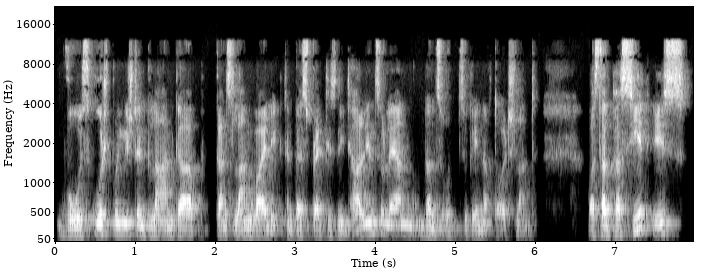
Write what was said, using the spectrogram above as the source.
wo es ursprünglich den Plan gab, ganz langweilig den Best Practice in Italien zu lernen und dann zurückzugehen nach Deutschland. Was dann passiert ist,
